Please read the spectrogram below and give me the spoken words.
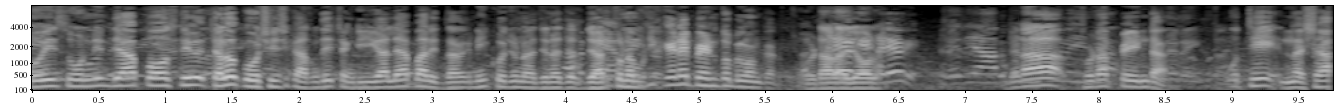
ਕੋਈ ਸੁਣ ਨਹੀਂ ਦਿਆ ਪੋਜ਼ਿਟਿਵ ਚਲੋ ਕੋਸ਼ਿਸ਼ ਕਰਨ ਦੇ ਚੰਗੀ ਗੱਲ ਆ ਪਰ ਇਦਾਂ ਨਹੀਂ ਕੁਝ ਨਾ ਜਿੰਨਾ ਜੜ ਤੋਂ ਨਾ ਤੁਸੀਂ ਕਿਹੜੇ ਪਿੰਡ ਤੋਂ ਬਿਲੋਂਗ ਕਰਦੇ? ਹੋ? ਵਡਾਲਾ ਜੋਲ। ਜਿਹੜਾ ਥੋੜਾ ਪਿੰਡ ਆ ਉੱਥੇ ਨਸ਼ਾ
